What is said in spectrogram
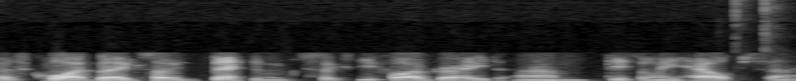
is quite big. So back in 65 grade um, definitely helps uh.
